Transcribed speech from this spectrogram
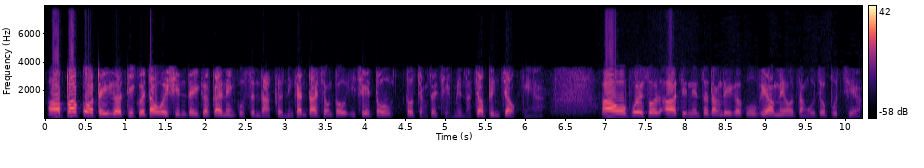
啊，包括的一个低轨道卫星的一个概念股森达科，你看大兄都一切都都讲在前面了，叫拼叫赢啊！啊，我不会说啊，今天这档的一个股票没有涨，我就不讲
